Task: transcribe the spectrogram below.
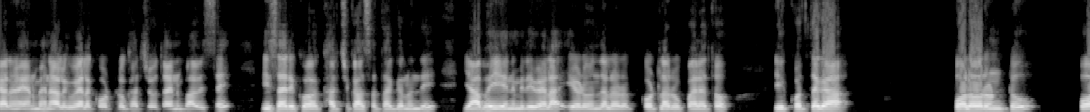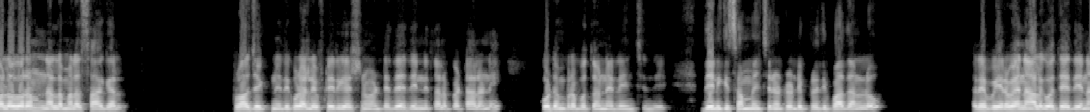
ఎనభై నాలుగు వేల కోట్లు ఖర్చు అవుతాయని భావిస్తే ఈసారి ఖర్చు కాస్త తగ్గనుంది. యాభై ఎనిమిది వేల ఏడు వందల కోట్ల రూపాయలతో ఈ కొత్తగా పోలవరం టు పోలవరం నల్లమల సాగర్ ప్రాజెక్ట్ ఇది కూడా లిఫ్ట్ ఇరిగేషన్ వంటిదే దీన్ని తలపెట్టాలని కూటమి ప్రభుత్వం నిర్ణయించింది. దీనికి సంబంధించినటువంటి ప్రతిపాదనలు రేపు ఇరవై నాలుగవ తేదీన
